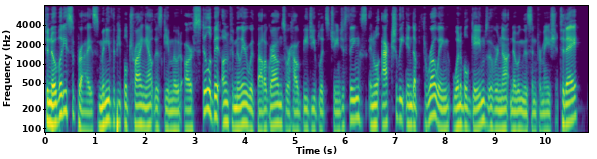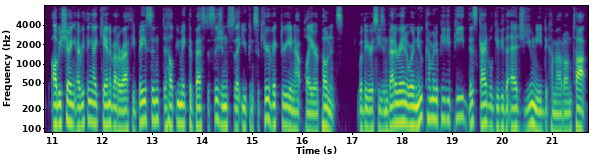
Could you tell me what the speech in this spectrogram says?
To nobody's surprise, many of the people trying out this game mode are still a bit unfamiliar with Battlegrounds or how BG Blitz changes things, and will actually end up throwing winnable games over not knowing this information. Today, I'll be sharing everything I can about Arathi Basin to help you make the best decisions so that you can secure victory and outplay your opponents. Whether you're a seasoned veteran or a newcomer to PvP, this guide will give you the edge you need to come out on top.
